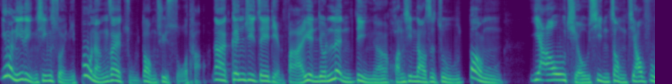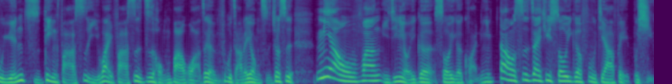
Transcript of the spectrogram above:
因为你领薪水，你不能再主动去索讨。那根据这一点，法院就认定呢，黄信道士主动。要求信众交付原指定法事以外法事之红包，哇，这个很复杂的用词，就是庙方已经有一个收一个款，你倒是再去收一个附加费不行。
